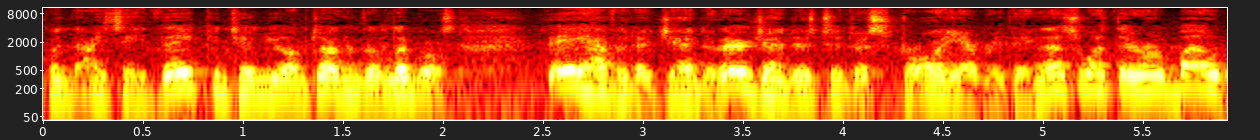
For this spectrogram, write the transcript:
When I say they continue, I'm talking to the liberals. They have an agenda. Their agenda is to destroy everything. That's what they're about.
